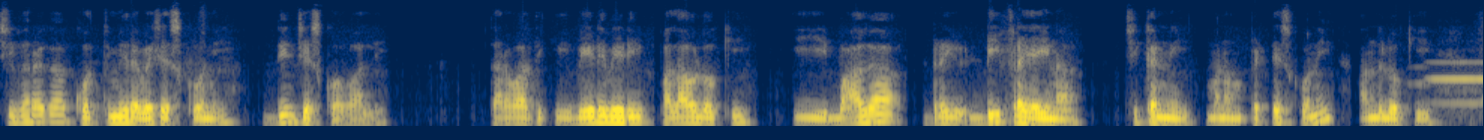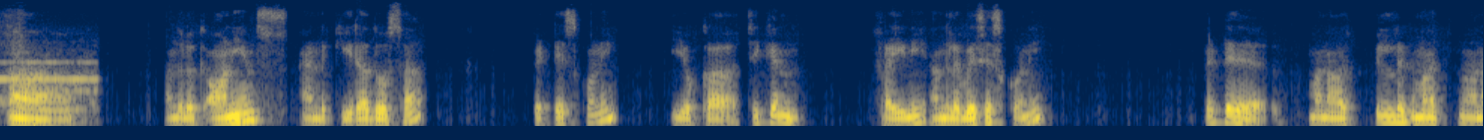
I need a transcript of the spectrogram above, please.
చివరగా కొత్తిమీర వేసేసుకొని దించేసుకోవాలి. తర్వాతకి వేడి వేడి పలావ్లోకి ఈ బాగా డ్రై డీప్ ఫ్రై అయిన చికెన్ని మనం పెట్టేసుకొని అందులోకి అందులోకి ఆనియన్స్ అండ్ కీరా దోస పెట్టేసుకొని ఈ యొక్క చికెన్ ఫ్రైని అందులో వేసేసుకొని పెట్టే మన పిల్ల మన మన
